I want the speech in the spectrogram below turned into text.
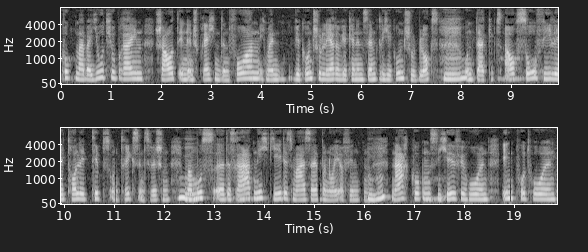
guckt mal bei YouTube rein, schaut in entsprechenden Foren. Ich meine, wir Grundschullehrer, wir kennen sämtliche Grundschulblogs mhm. und da gibt's auch so viele tolle Tipps und Tricks inzwischen. Mhm. Man muss äh, das Rad nicht jedes Mal selber neu erfinden. Mhm. Nachgucken, sich Hilfe holen, Input holen,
